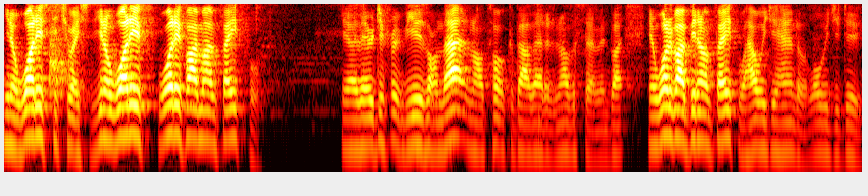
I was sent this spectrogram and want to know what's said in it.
you know, what if situations? You know, what if, what if I'm unfaithful? You know, there are different views on that, and I'll talk about that in another sermon. But, you know, what if I've been unfaithful? How would you handle it? What would you do?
